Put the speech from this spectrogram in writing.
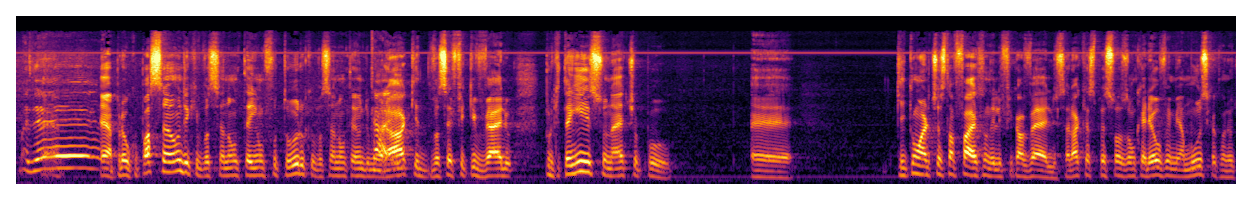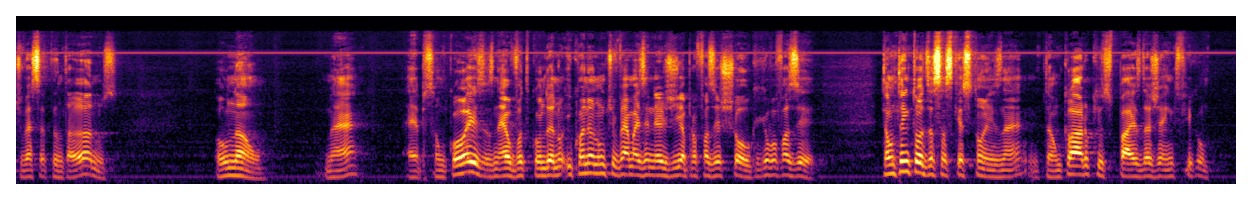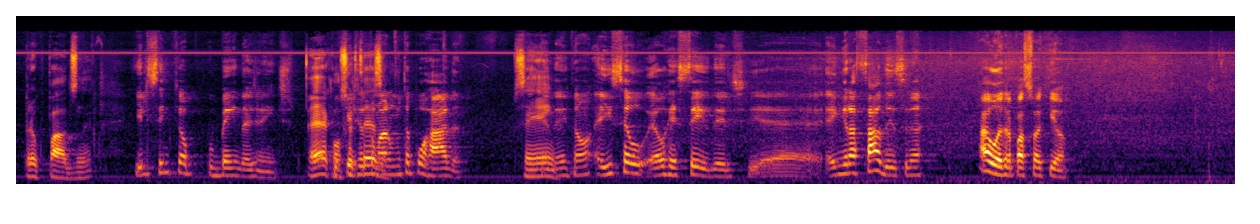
Mas é... é. a preocupação de que você não tem um futuro, que você não tem onde Cara, morar, que você fique velho. Porque tem isso, né? Tipo. É... O que, que um artista faz quando ele fica velho? Será que as pessoas vão querer ouvir minha música quando eu tiver 70 anos? Ou não? Né? É, são coisas, né? Eu vou, quando eu não, e quando eu não tiver mais energia para fazer show, o que, que eu vou fazer? Então tem todas essas questões, né? Então, claro que os pais da gente ficam preocupados, né? E eles sempre querem o bem da gente. É, com porque certeza. eles já tomaram muita porrada. Sim. Entendeu? Então, isso é o, é o receio deles. É, é, engraçado isso, né? A outra passou aqui, ó.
